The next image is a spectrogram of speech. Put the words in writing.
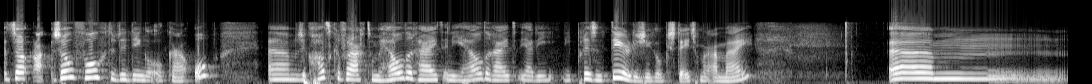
Dus ah, zo volgden de dingen elkaar op. Um, dus ik had gevraagd om helderheid. En die helderheid, ja, die, die presenteerde zich ook steeds meer aan mij. Um,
